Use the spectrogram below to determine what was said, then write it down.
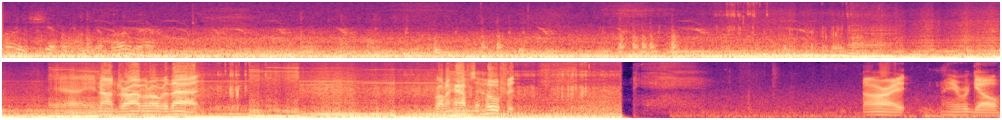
Holy shit, we gotta get out of there. Yeah, you're not driving over that. Gonna have to hoof it. Alright, here we go.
